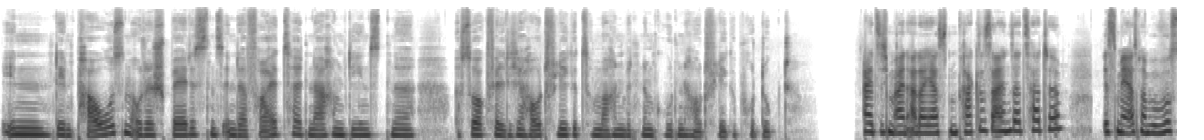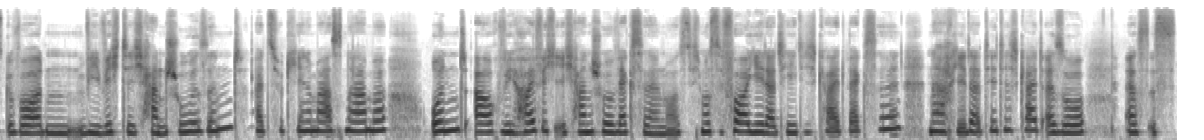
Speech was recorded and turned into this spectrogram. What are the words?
in den Pausen oder spätestens in der Freizeit nach dem Dienst eine sorgfältige Hautpflege zu machen mit einem guten Hautpflegeprodukt. Als ich meinen allerersten Praxiseinsatz hatte, ist mir erstmal bewusst geworden, wie wichtig Handschuhe sind als Hygienemaßnahme und auch wie häufig ich Handschuhe wechseln muss. Ich musste vor jeder Tätigkeit wechseln, nach jeder Tätigkeit. Also es ist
